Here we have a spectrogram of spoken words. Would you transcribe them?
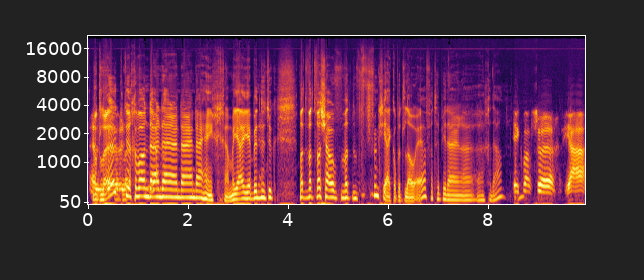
eh, Wat en- leuk, eh, eh, gewoon daar, Ja. daar, daar, daarheen gegaan. Maar ja, jij bent natuurlijk... Wat, wat was jouw wat, functie eigenlijk op het LOF? Wat heb je daar eh, eh, gedaan? Ik was, eh, ja,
